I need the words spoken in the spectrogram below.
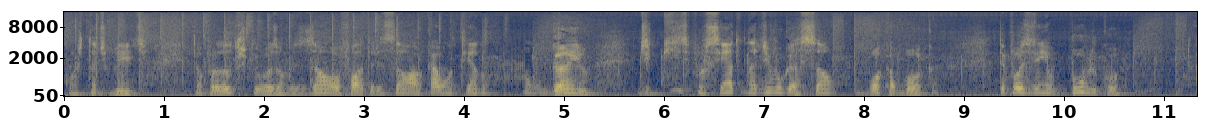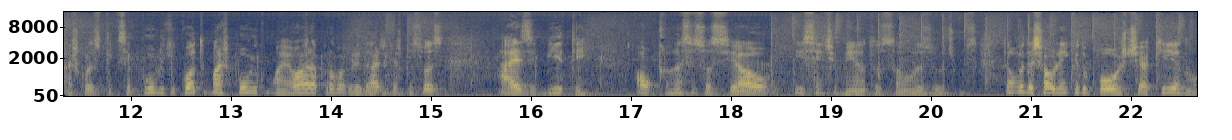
constantemente. Então, produtos que usam visão, olfato e audição acabam tendo um ganho de 15% na divulgação boca a boca. Depois vem o público, as coisas têm que ser públicas, e quanto mais público, maior a probabilidade que as pessoas as imitem alcance social e sentimento são os últimos. Então vou deixar o link do post aqui no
